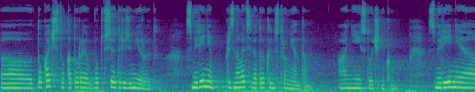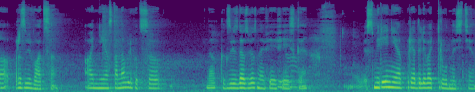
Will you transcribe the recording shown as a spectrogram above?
то качество, которое вот все это резюмирует. Смирение признавать себя только инструментом, а не источником. Смирение развиваться, а не останавливаться да, как звезда звездная, фея фейская. Да. Смирение преодолевать трудности,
